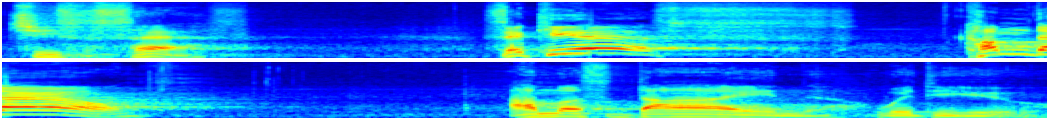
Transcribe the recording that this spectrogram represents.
Jesus says, Zacchaeus, Come down. I must dine with you.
